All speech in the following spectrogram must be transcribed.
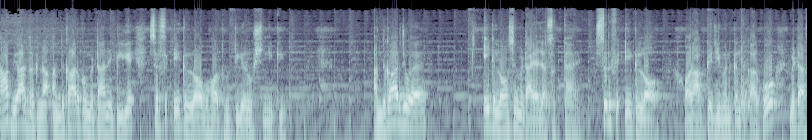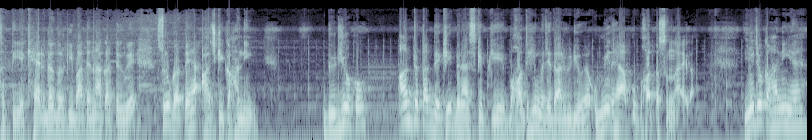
आप याद रखना, अंधकार को मिटाने के लिए सिर्फ़ एक लॉ बहुत होती है रोशनी की. अंधकार जो है, एक लॉ से मिटाया जा सकता है, सिर्फ़ एक लॉ और आपके जीवन के अंधकार को मिटा सकती है। खैर, इधर उधर की बातें ना करते हुए शुरू करते हैं आज की कहानी। वीडियो को अंत तक देखिए, बिना स्किप किए। बहुत ही मज़ेदार वीडियो है। उम्मीद है आपको बहुत पसंद आएगा। ये जो कहानी है,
